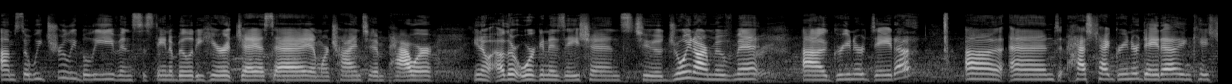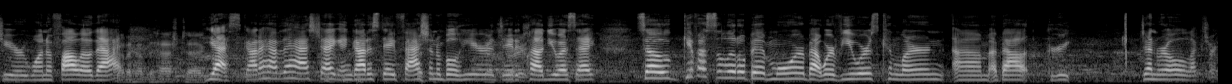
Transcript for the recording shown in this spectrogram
Um, so we truly believe in sustainability here at JSA, and we're trying to empower you know other organizations to join our movement, uh, greener data. Uh, and hashtag greener data in case you want to follow that. Gotta have the hashtag. Yes, gotta have the hashtag and gotta stay fashionable here at Data right. Cloud USA. So give us a little bit more about where viewers can learn um, about General Electric.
